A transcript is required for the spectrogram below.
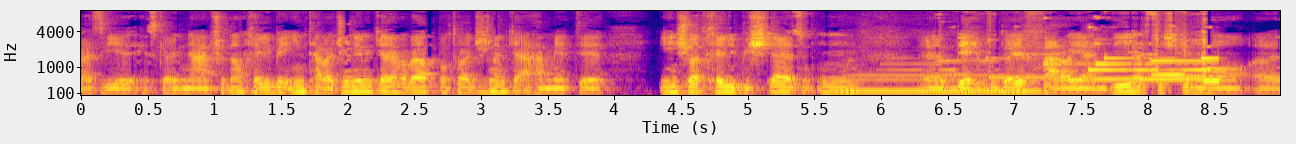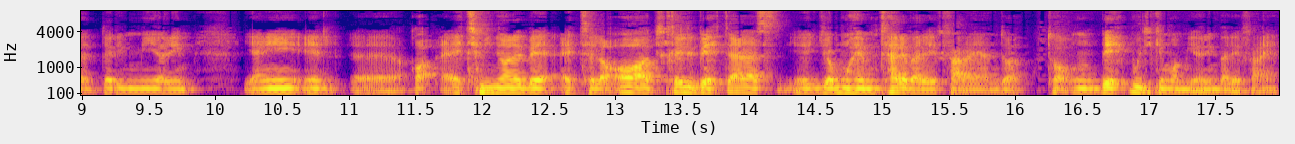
قضیه حسگرهای نرم شدم خیلی به این توجه نمی‌کردم و بعد متوجه شدم که اهمیت این شاید خیلی بیشتر از اون بهبودهای فرایندی هستش که ما داریم میاریم. یعنی اطمینان به اطلاعات خیلی بهتر از یا مهمتره برای فرایندات تا اون بهبودی که ما میاریم برای فرایند.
